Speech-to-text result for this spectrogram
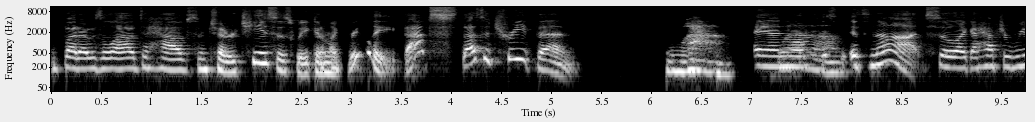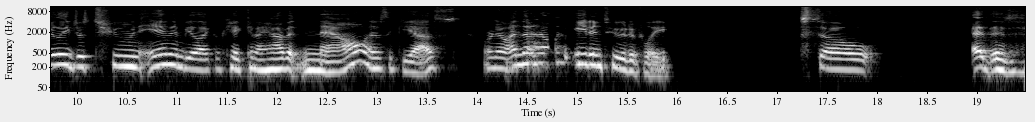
But I was allowed to have some cheddar cheese this week, and I'm like, really? That's that's a treat then. Wow. And normally it's, it's not. So like I have to really just tune in and be like, okay, can I have it now? And it's like yes or no. And then I also eat intuitively. So it's,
